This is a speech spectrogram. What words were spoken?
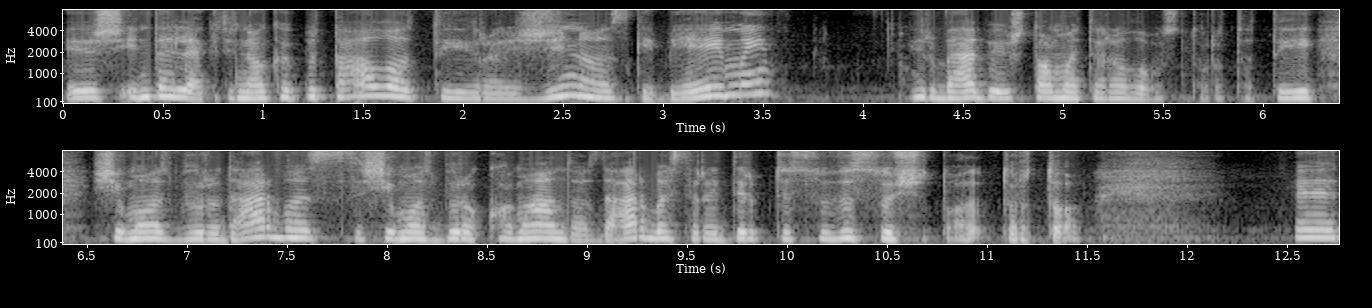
iš intelektinio kapitalo tai yra žinios gebėjimai ir be abejo iš to materialaus turto tai šeimos biurų darbas šeimos biuro komandos darbas yra dirbti su visu šituo turtu e,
